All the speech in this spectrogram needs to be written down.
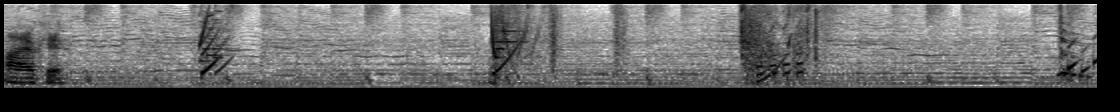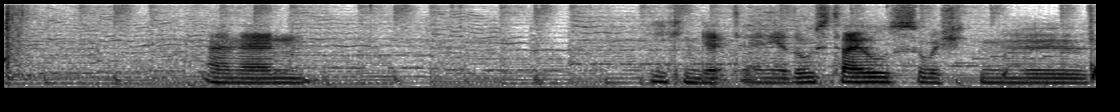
Ah, okay. And then you can get to any of those tiles, so we should move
